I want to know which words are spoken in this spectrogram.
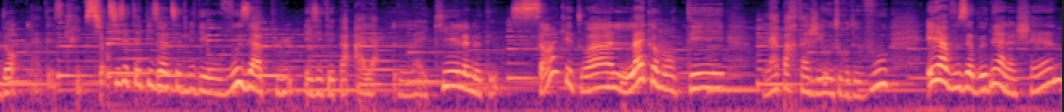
dans la description. Si cet épisode, cette vidéo vous a plu, n'hésitez pas à la liker, la noter 5 étoiles, la commenter, la partager autour de vous et à vous abonner à la chaîne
